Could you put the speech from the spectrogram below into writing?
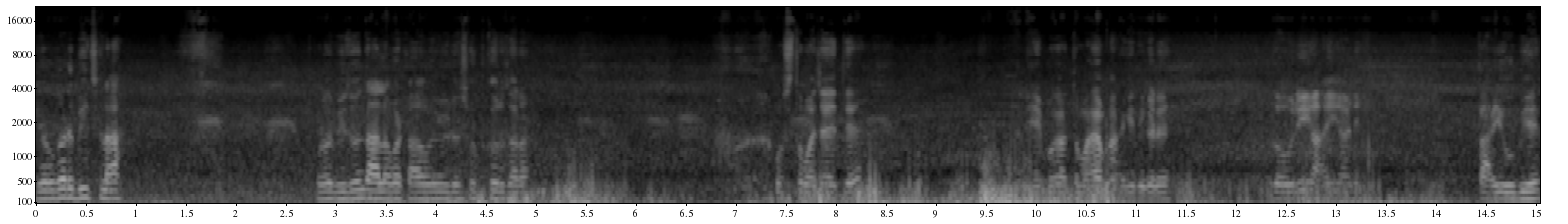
देवगड बीचला थोडं भिजून आलं म्हटलं व्हिडिओ शूट करू जरा. मस्त मजा येते. आणि हे बघा तर माझ्या मागे तिकडे गौरी आई आणि ताई उभी आहे.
